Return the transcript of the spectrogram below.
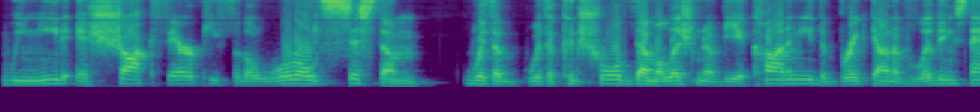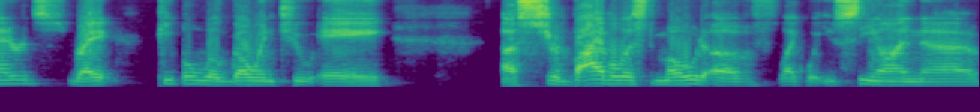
we need a shock therapy for the world system with a with a controlled demolition of the economy, the breakdown of living standards. Right, people will go into a a survivalist mode of like what you see on uh,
